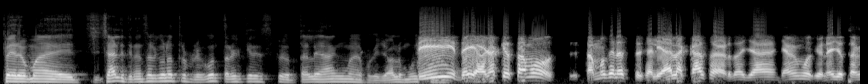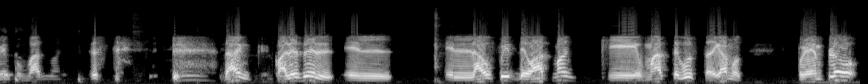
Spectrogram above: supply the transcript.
Pero, mae, Charlie, ¿tienes alguna otra pregunta? ¿Qué quieres preguntarle a Ang, Porque yo hablo mucho. Sí, de ahora que estamos, estamos en la especialidad de la casa, ¿verdad? Ya, ya me emocioné yo también con Batman. Dan, ¿cuál es el, el, el outfit de Batman que más te gusta, digamos? Por ejemplo,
